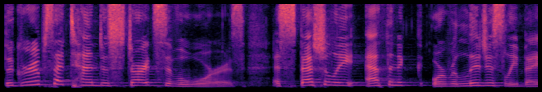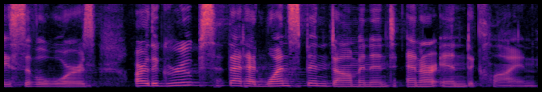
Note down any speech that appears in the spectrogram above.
The groups that tend to start civil wars, especially ethnic or religiously based civil wars, are the groups that had once been dominant and are in decline.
